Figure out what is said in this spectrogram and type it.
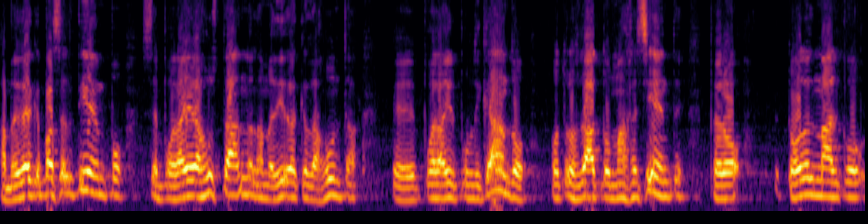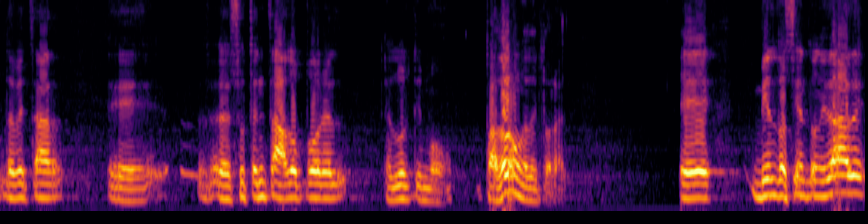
A medida que pasa el tiempo, se podrá ir ajustando en la medida que la Junta eh, pueda ir publicando otros datos más recientes, pero todo el marco debe estar eh, sustentado por el, último padrón electoral. 1.200 eh, unidades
